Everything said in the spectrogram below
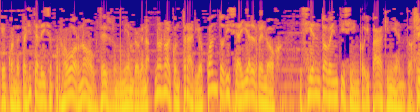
que cuando el taxista le dice por favor no usted es un miembro que no no no al contrario cuánto dice ahí el reloj 125 y paga 500 Sí.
